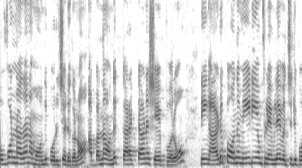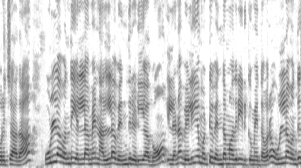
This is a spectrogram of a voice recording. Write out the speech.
ஒவ்வொன்றா தான் நம்ம வந்து பொரிச்சு எடுக்கணும். அப்போ தான் வந்து கரெக்டான ஷேப் வரும். நீங்கள் அடுப்பை வந்து மீடியம் ஃப்ளேம்லேயே வச்சுட்டு பொரிச்சாதான் உள்ளே வந்து எல்லாமே நல்லா வெந்து ரெடியாகும் இல்லைனா வெளியே மட்டும் வெந்த மாதிரி இருக்குமே தவிர உள்ளே வந்து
